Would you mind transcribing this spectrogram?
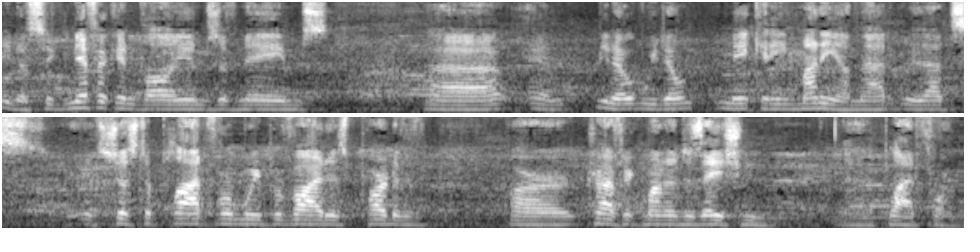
you know significant volumes of names. Uh, and you know we don't make any money on that. That's it's just a platform we provide as part of our traffic monetization uh, platform.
